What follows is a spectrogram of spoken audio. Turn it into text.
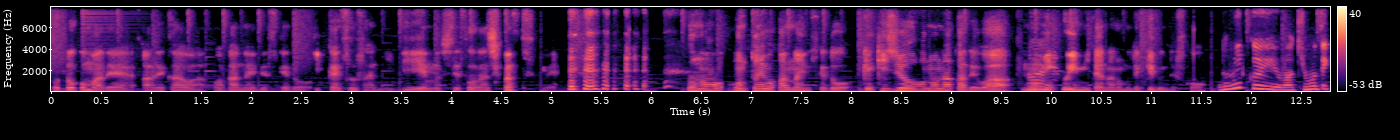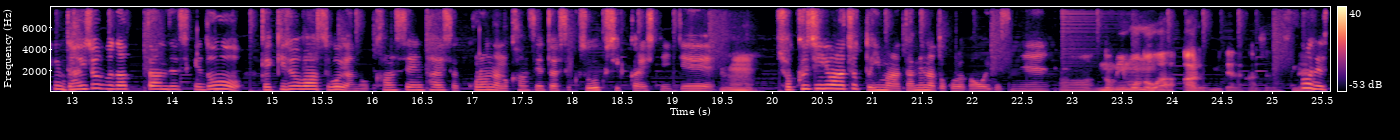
とどこまであれかはわかんないですけど、一回スーさんに DM して相談しますね。その、本当にわかんないんですけど、劇場の中では飲み食いみたいなのもできるんですか、はい、飲み食いは基本的に大丈夫だったんですけど、劇場はすごいあの感染対策、コロナの感染対策すごくしっかりしていて、うん、食事はちょっと今ダメなところが多いですね。あ飲み物はあるみたいな感じなんですね。そうです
